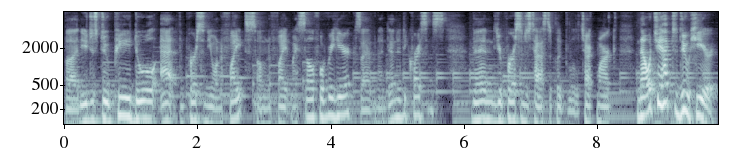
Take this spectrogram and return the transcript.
but you just do P duel at the person you want to fight. So I'm going to fight myself over here because I have an identity crisis. Then your person just has to click the little check mark. Now what you have to do here,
